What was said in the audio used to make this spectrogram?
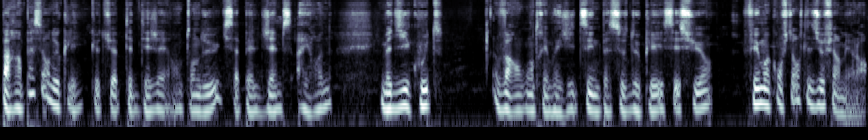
par un passeur de clés que tu as peut-être déjà entendu, qui s'appelle James Iron. Il m'a dit écoute, va rencontrer Brigitte, c'est une passeuse de clés, c'est sûr. Fais-moi confiance, les yeux fermés. Alors,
